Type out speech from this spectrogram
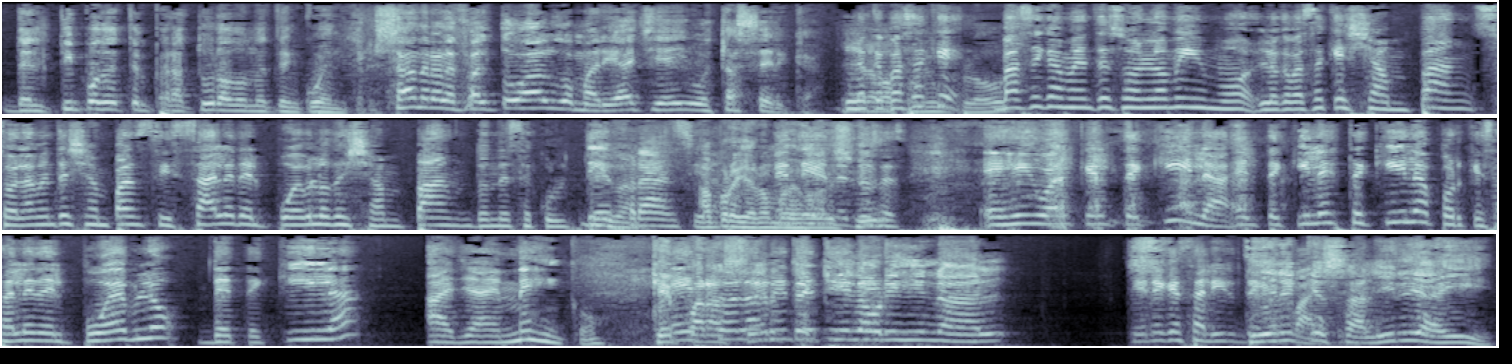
del tipo de temperatura donde te encuentres. Sandra, ¿le faltó algo a Mariachi ahí o está cerca? Lo que pasa es que básicamente son lo mismo. Lo que pasa es que champán, solamente champán si sale del pueblo de champán donde se cultiva. De Francia. Ah, pero ya no me dejó ¿Entiendes? decir. Entonces, es igual que el tequila. El tequila es tequila porque sale del pueblo de tequila allá en México. Que Es para solamente tequila tiene- original tiene que salir de tiene que salir de ahí.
